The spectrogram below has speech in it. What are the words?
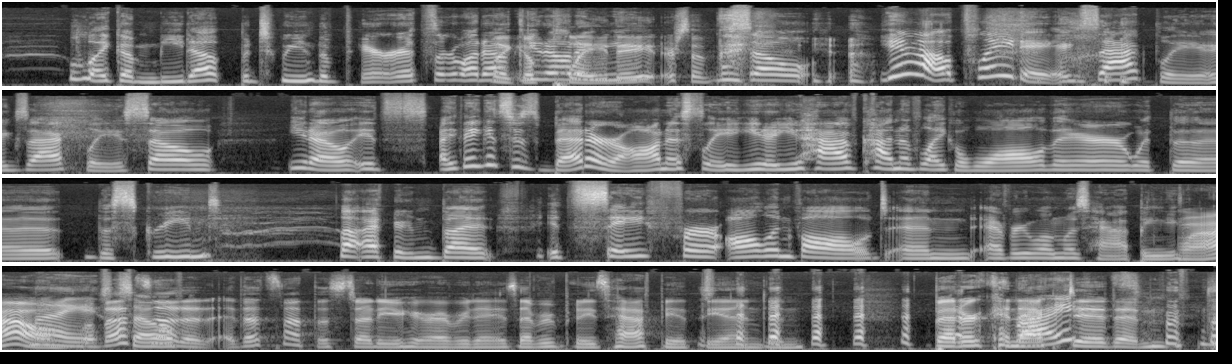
like a meetup between the parrots or whatever. like you a know what play I mean? date or something. So yeah. a play date. Exactly. Exactly. So, you know, it's I think it's just better, honestly. You know, you have kind of like a wall there with the the screen time, but it's safe for all involved and everyone was happy. Wow. Well, that's So- not a that's not the study you hear every day. Is everybody's happy at the end and better connected and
